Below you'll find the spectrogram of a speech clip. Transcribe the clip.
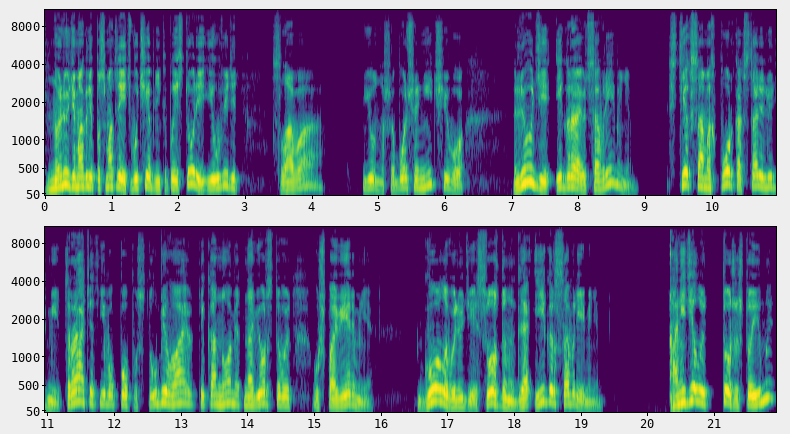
Но люди могли посмотреть в учебники по истории и увидеть, Слова, юноша, больше ничего. Люди играют со временем с тех самых пор, как стали людьми, тратят его попусту, убивают, экономят, наверстывают. Уж поверь мне, головы людей созданы для игр со временем. Они делают то же, что и мы,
